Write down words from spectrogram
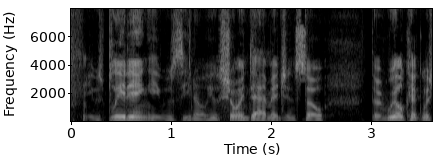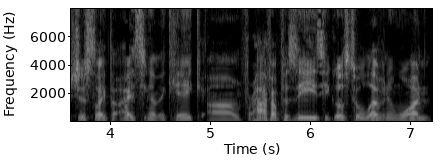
he was bleeding. He was, you know, he was showing damage. And so the wheel kick was just like the icing on the cake. Um, for Rafael Fiziev, he goes to 11 and 1.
